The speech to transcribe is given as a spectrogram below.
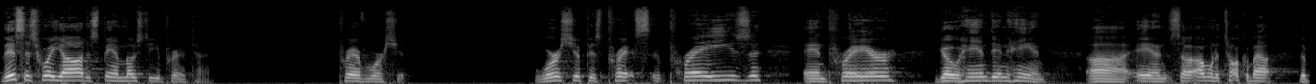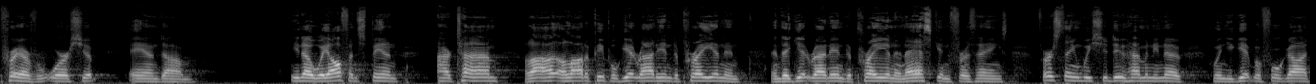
this is where you ought to spend most of your prayer time prayer of worship. Worship is pra- praise and prayer go hand in hand. Uh, and so I want to talk about the prayer of worship. And, um, you know, we often spend our time a lot, a lot of people get right into praying and, and they get right into praying and asking for things. First thing we should do, how many know when you get before God,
